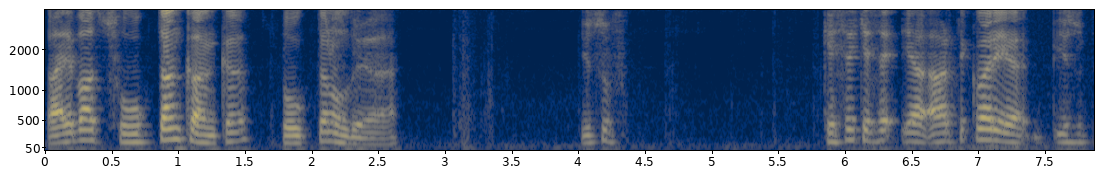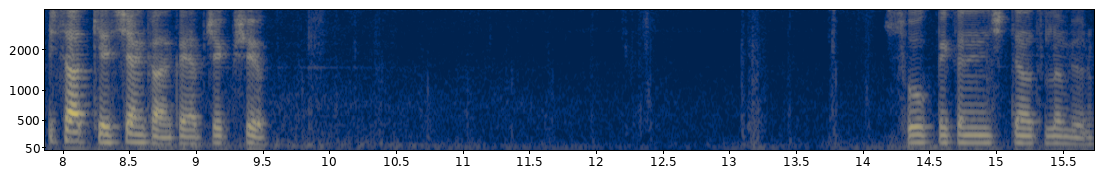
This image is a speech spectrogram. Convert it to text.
Galiba soğuktan kanka. Soğuktan oluyor ya. Yusuf. Kese kese ya artık var ya Yusuf bir saat keseceksin kanka yapacak bir şey yok. Soğuk mekaniğini cidden hatırlamıyorum.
